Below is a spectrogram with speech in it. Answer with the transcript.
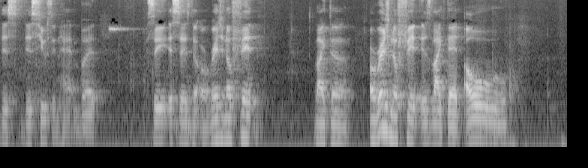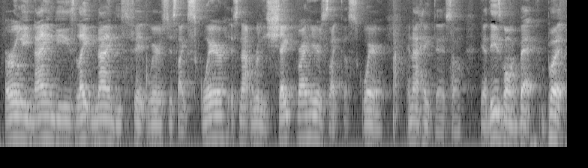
this this Houston hat. But see, it says the original fit, like the original fit is like that old early 90s late 90s fit where it's just like square. It's not really shaped right here. It's like a square. And i hate that so yeah these going back. But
